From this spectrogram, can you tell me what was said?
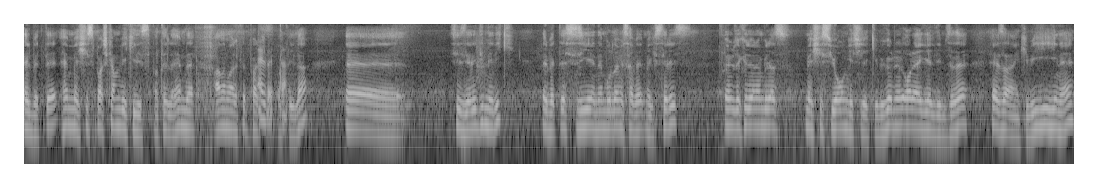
elbette hem meclis başkan vekili sıfatıyla hem de ana muhalefet partisi Elbette. sıfatıyla ee, sizleri dinledik. Elbette sizi yeniden burada misafir etmek isteriz. Önümüzdeki dönem biraz meclis yoğun geçecek gibi görünüyor. Oraya geldiğimizde de her zaman gibi yine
